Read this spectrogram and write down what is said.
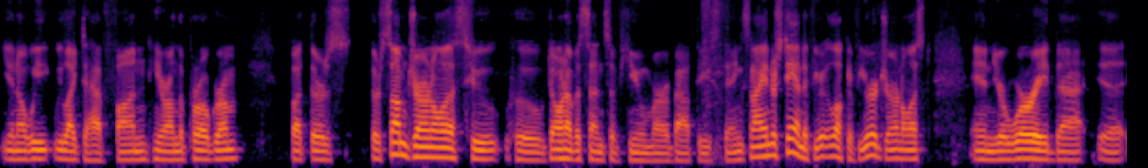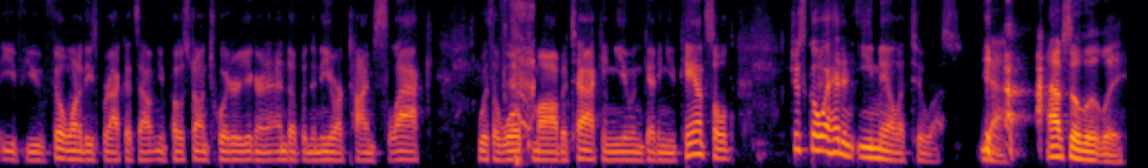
You know, we we like to have fun here on the program, but there's there's some journalists who who don't have a sense of humor about these things and i understand if you're look if you're a journalist and you're worried that uh, if you fill one of these brackets out and you post on twitter you're going to end up in the new york times slack with a woke mob attacking you and getting you canceled just go ahead and email it to us. Yeah absolutely.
